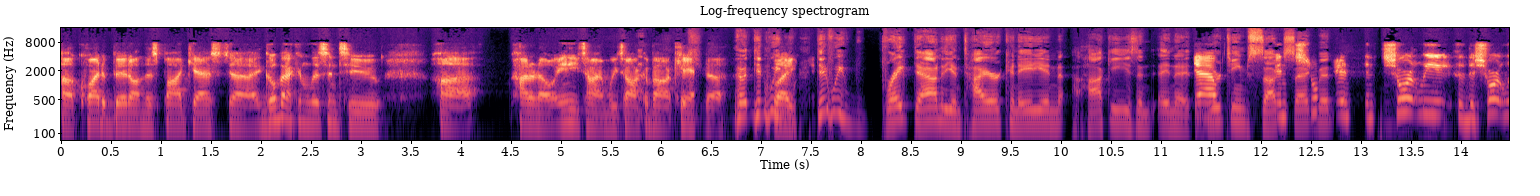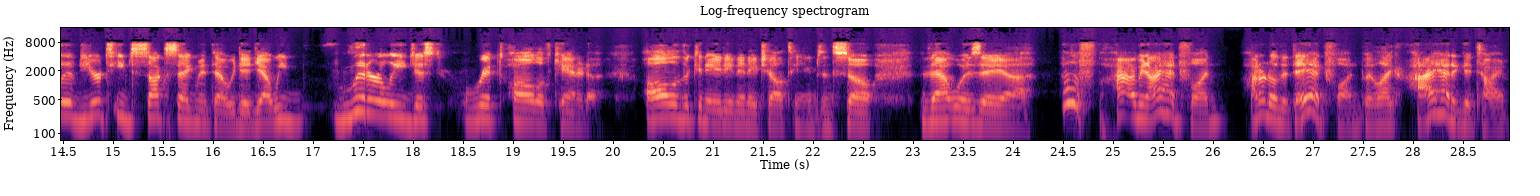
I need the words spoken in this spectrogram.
uh, quite a bit on this podcast. Uh, go back and listen to. I don't know. Anytime we talk about Canada, did we Like- did we break down the entire Canadian hockey's in, in a Yeah, your team sucks in, segment? short, in, in shortly the short-lived your team sucks segment that we did yeah we literally just ripped all of canada all of the canadian nhl teams and so that was a uh that was a f- I mean i had fun i don't know that they had fun but like i had a good time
